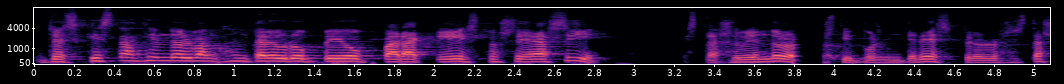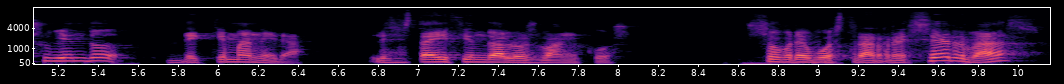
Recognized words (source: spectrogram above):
Entonces, ¿qué está haciendo el Banco Central Europeo para que esto sea así? Está subiendo los tipos de interés, pero los está subiendo de qué manera? Les está diciendo a los bancos, sobre vuestras reservas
